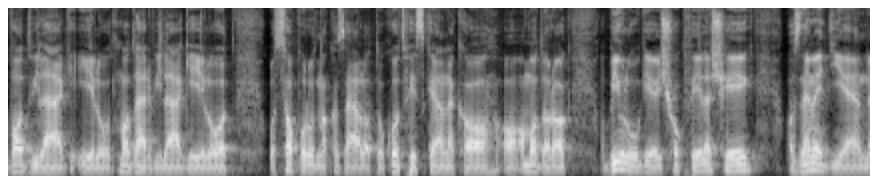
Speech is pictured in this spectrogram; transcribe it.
vadvilág él ott, madárvilág él ott, ott szaporodnak az állatok, ott fészkelnek a, a, a madarak. A biológiai sokféleség az nem egy ilyen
